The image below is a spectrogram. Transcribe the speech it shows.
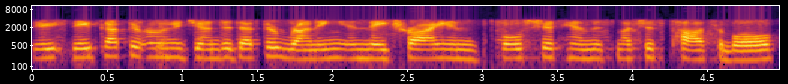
They they've got their own agenda that they're running, and they try and bullshit him as much as possible.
